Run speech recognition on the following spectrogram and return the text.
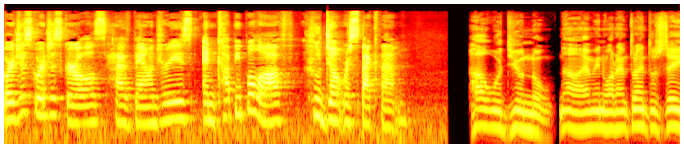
Gorgeous, gorgeous girls have boundaries and cut people off who don't respect them. How would you know? No, I mean, what I'm trying to say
